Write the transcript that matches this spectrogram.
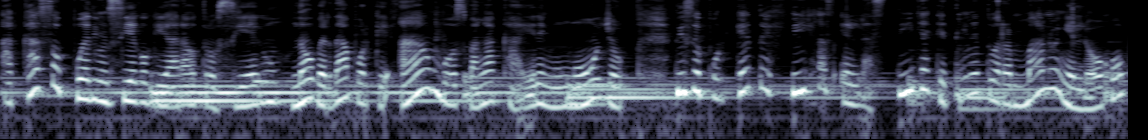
¿acaso puede un ciego guiar a otro ciego? No, ¿verdad? Porque ambos van a caer en un hoyo. Dice, ¿por qué te fijas en la astilla que tiene tu hermano en el ojo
